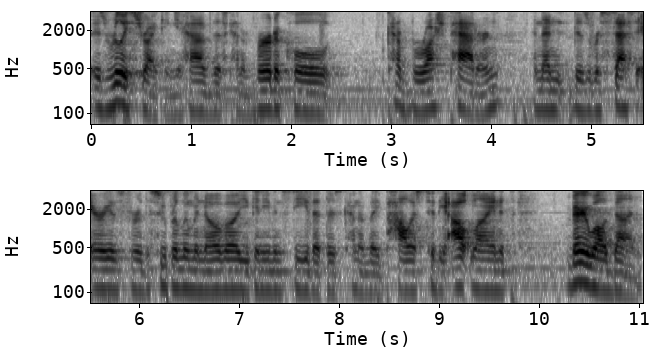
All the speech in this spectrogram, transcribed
is really striking. You have this kind of vertical, kind of brush pattern, and then there's recessed areas for the superluminova. You can even see that there's kind of a polish to the outline. It's very well done.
